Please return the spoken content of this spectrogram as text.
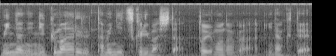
みんなに憎まれるために作りましたというものがいなくて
